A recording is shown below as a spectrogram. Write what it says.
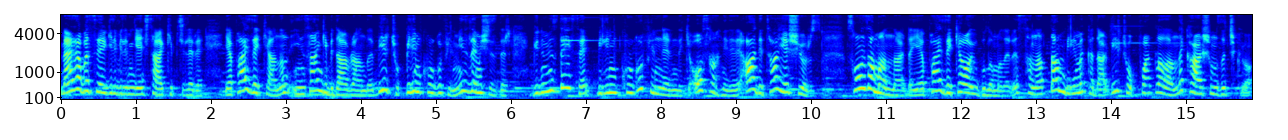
Merhaba sevgili bilim genç takipçileri. Yapay zekanın insan gibi davrandığı birçok bilim kurgu filmi izlemişizdir. Günümüzde ise bilim kurgu filmlerindeki o sahneleri adeta yaşıyoruz. Son zamanlarda yapay zeka uygulamaları sanattan bilime kadar birçok farklı alanda karşımıza çıkıyor.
